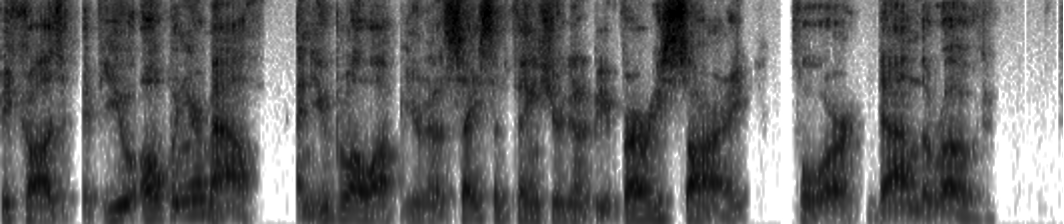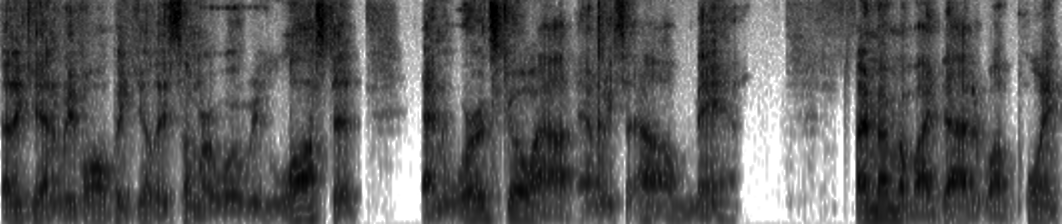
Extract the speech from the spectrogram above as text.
Because if you open your mouth and you blow up, you're going to say some things you're going to be very sorry for down the road. And again, we've all been guilty somewhere where we lost it and words go out and we say, oh man. I remember my dad at one point,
